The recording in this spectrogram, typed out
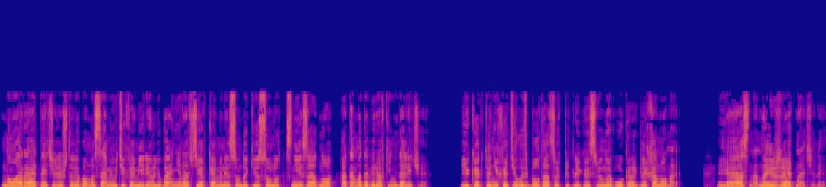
Ну, орать начали, что либо мы сами утихомирим, либо они нас всех в каменные сундуки сунут с ней заодно, а там и до веревки недалече. И как-то не хотелось болтаться в петле, свиной окорок для хамона. Ясно, наезжать начали,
